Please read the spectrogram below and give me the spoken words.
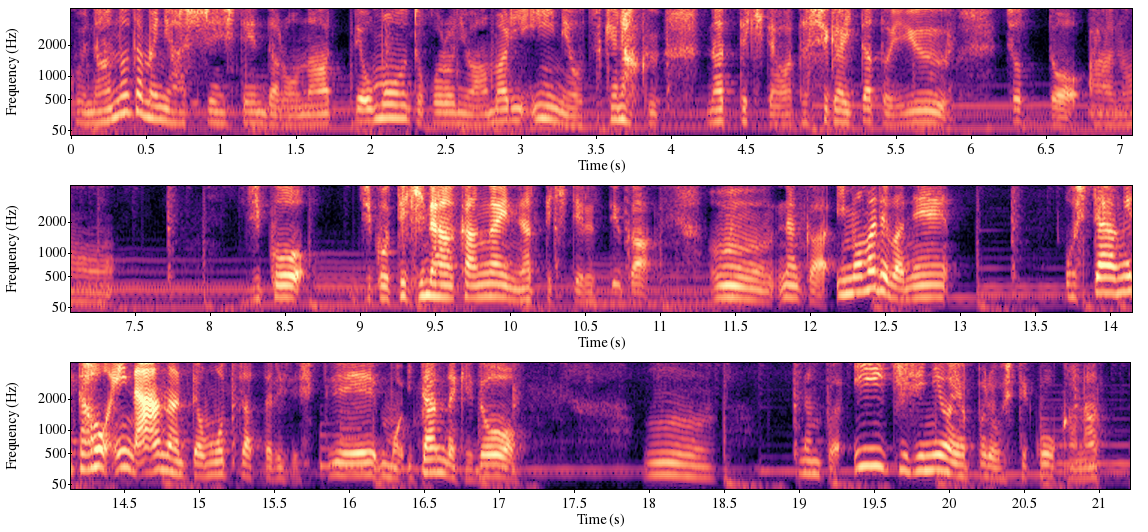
これ何のために発信してんだろうなって思うところにはあまりいいねをつけなくなってきた私がいたというちょっとあの自己自己的な考えになってきてるっていうか、うん、なんか今まではね、押してあげた方がいいななんて思っちゃったりしてもいたんだけど、うん、なんかいい記事にはやっぱり押してこうかなって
